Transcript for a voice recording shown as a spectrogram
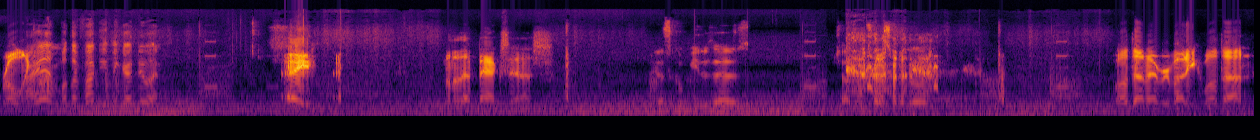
rolling. I am. What the fuck do you think I'm doing? Hey! None of that back ass. Yeah, let's go beat his ass. Shot the hospital. Well done, everybody. Well done.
